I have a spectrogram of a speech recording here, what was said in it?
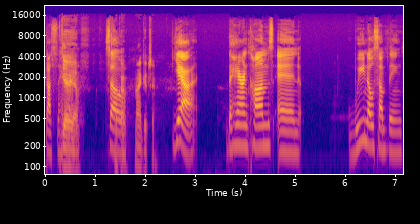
That's the Yeah, yeah. So Okay, I get you. yeah, the heron comes and we know something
